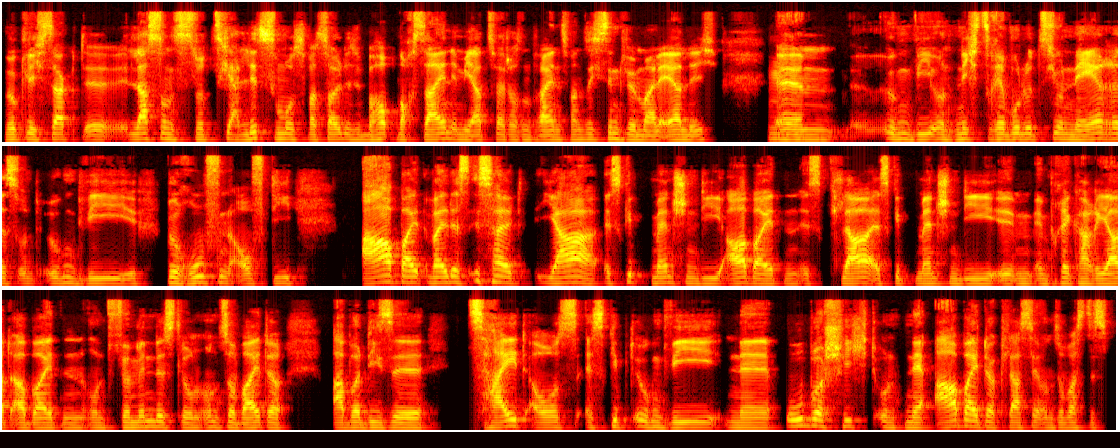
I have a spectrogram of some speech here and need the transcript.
wirklich sagt, äh, lass uns Sozialismus, was soll das überhaupt noch sein im Jahr 2023, sind wir mal ehrlich, mhm. ähm, irgendwie und nichts Revolutionäres und irgendwie berufen auf die Arbeit, weil das ist halt, ja, es gibt Menschen, die arbeiten, ist klar, es gibt Menschen, die im, im Prekariat arbeiten und für Mindestlohn und so weiter, aber diese Zeit aus, es gibt irgendwie eine Oberschicht und eine Arbeiterklasse und sowas, das,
